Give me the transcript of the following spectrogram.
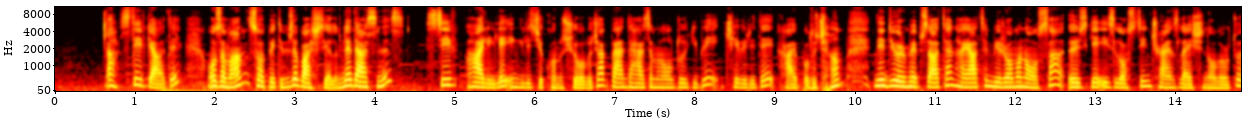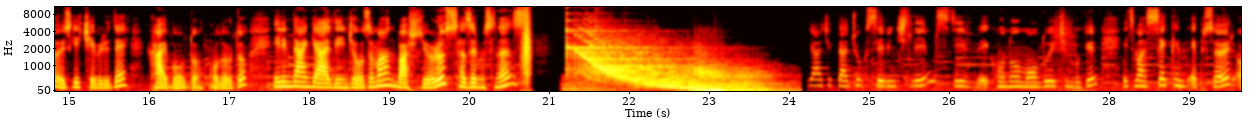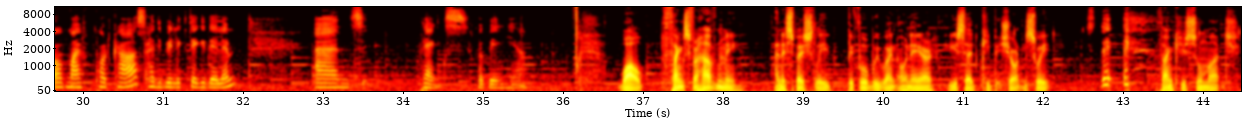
Ah Steve geldi. O zaman sohbetimize başlayalım. Ne dersiniz? Steve haliyle İngilizce konuşuyor olacak. Ben de her zaman olduğu gibi çeviride kaybolacağım. ne diyorum hep zaten hayatın bir roman olsa Özge is lost in translation olurdu. Özge çeviride kayboldu olurdu. Elimden geldiğince o zaman başlıyoruz. Hazır mısınız? Gerçekten çok sevinçliyim. Steve konuğum olduğu için bugün. It's my second episode of my podcast. Hadi birlikte gidelim. And thanks for being here. Well, thanks for having me. And especially before we went on air, you said keep it short and sweet. Thank you so much.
